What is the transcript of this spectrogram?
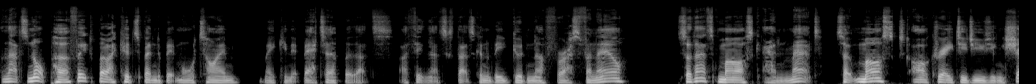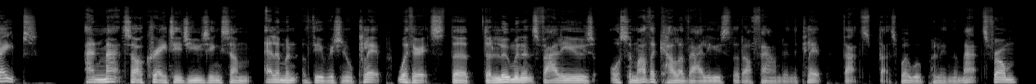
And that's not perfect, but I could spend a bit more time making it better, but that's, I think that's, that's going to be good enough for us for now. So that's mask and matte. So masks are created using shapes and mattes are created using some element of the original clip, whether it's the, the luminance values or some other color values that are found in the clip. That's, that's where we're pulling the mattes from.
